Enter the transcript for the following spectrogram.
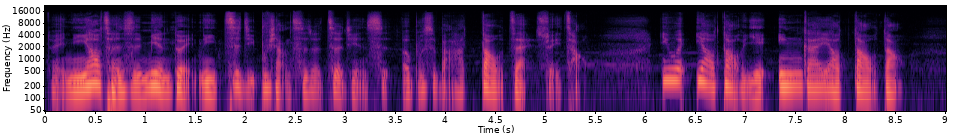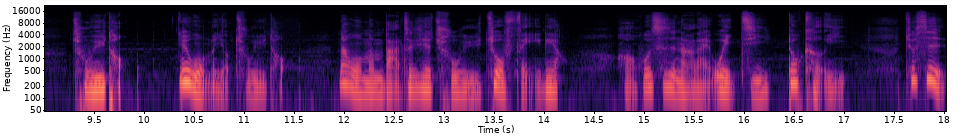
对，你要诚实面对你自己不想吃的这件事，而不是把它倒在水槽，因为要倒也应该要倒到厨余桶，因为我们有厨余桶，那我们把这些厨余做肥料，好，或是拿来喂鸡都可以，就是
